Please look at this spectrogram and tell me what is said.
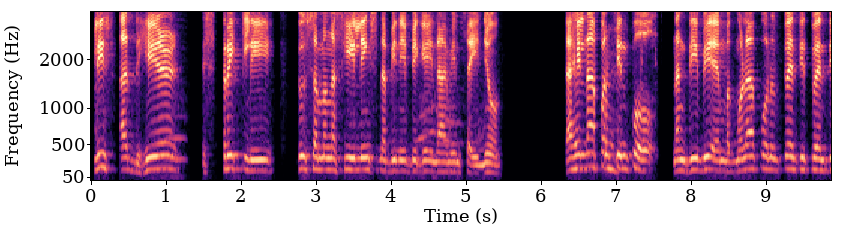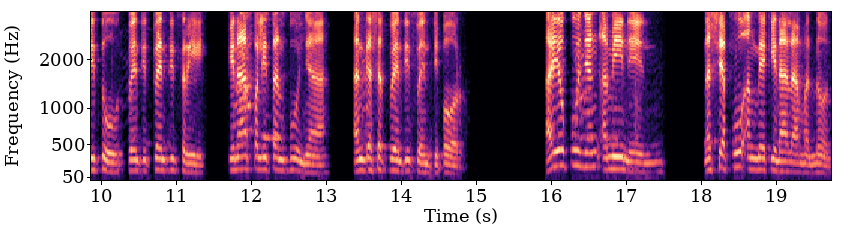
please adhere strictly dun sa mga ceilings na binibigay namin sa inyo. Dahil napansin po ng DBM magmula po ng 2022, 2023, pinapalitan po niya hanggang sa 2024. Ayaw po niyang aminin na siya po ang may kinalaman noon.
